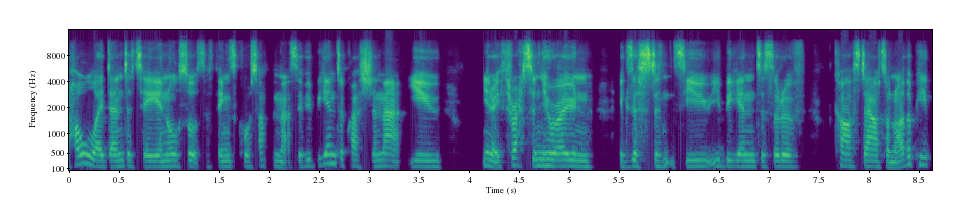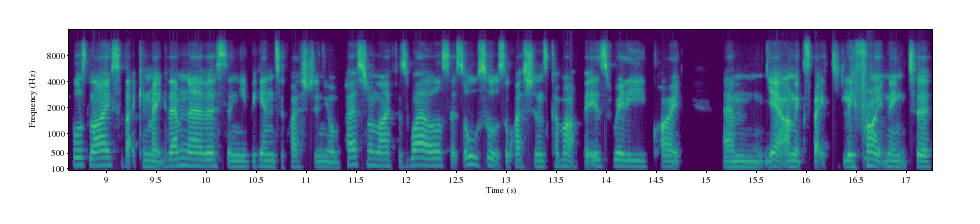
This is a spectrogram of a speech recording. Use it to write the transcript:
whole identity and all sorts of things caught up in that. So if you begin to question that, you you know threaten your own existence. You you begin to sort of cast out on other people's lives, so that can make them nervous, and you begin to question your personal life as well. So it's all sorts of questions come up. It is really quite um, yeah, unexpectedly frightening to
